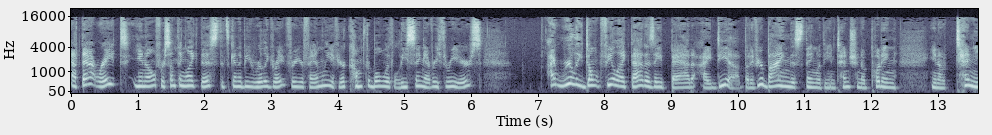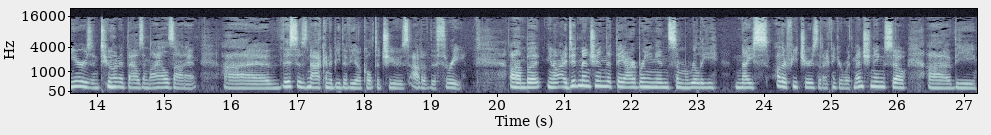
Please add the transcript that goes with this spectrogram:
at that rate, you know, for something like this that's going to be really great for your family, if you're comfortable with leasing every three years, I really don't feel like that is a bad idea. But if you're buying this thing with the intention of putting, you know, 10 years and 200,000 miles on it, uh, this is not going to be the vehicle to choose out of the three. Um, but, you know, I did mention that they are bringing in some really nice other features that I think are worth mentioning. So uh, the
